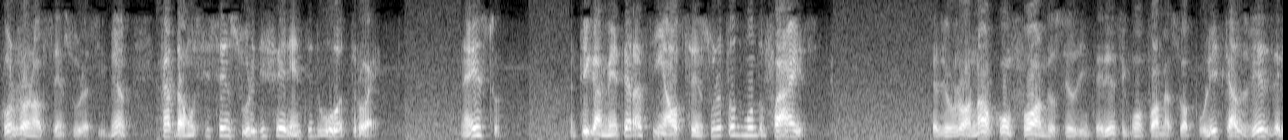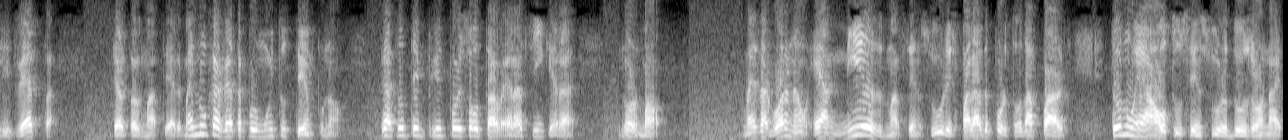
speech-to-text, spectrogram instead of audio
quando o jornal se censura a si mesmo, cada um se censura diferente do outro, é. Não é isso? Antigamente era assim, autocensura todo mundo faz. Quer dizer, o jornal, conforme os seus interesses, conforme a sua política, às vezes ele veta certas matérias, mas nunca veta por muito tempo, não. Veta um tempinho e depois soltava. Era assim que era normal. Mas agora não, é a mesma censura espalhada por toda parte. Então não é a autocensura dos jornais,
